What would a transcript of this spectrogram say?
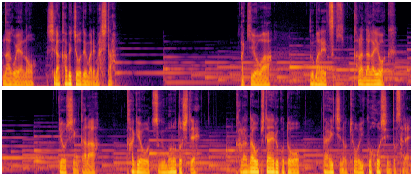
名古屋の白壁町で生まれました。昭夫は生まれつき体が弱く両親から家業を継ぐ者として体を鍛えることを第一の教育方針とされ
